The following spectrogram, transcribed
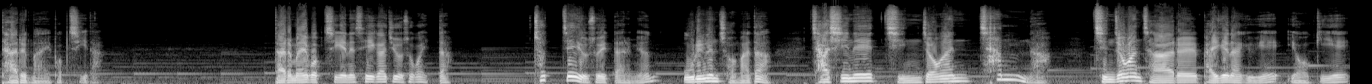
다르마의 법칙이다. 다르마의 법칙에는 세 가지 요소가 있다. 첫째 요소에 따르면 우리는 저마다 자신의 진정한 참나, 진정한 자아를 발견하기 위해 여기에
